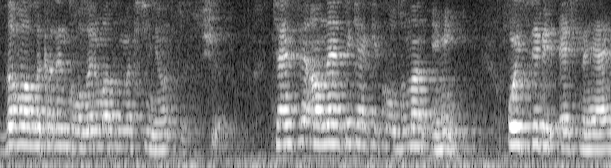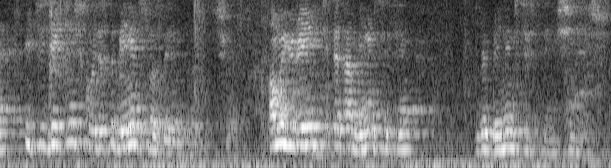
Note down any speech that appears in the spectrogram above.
Zavallı kadın kollarıma atılmak için yanıp tutuşuyor. Kendisini anlayan tek erkek olduğundan emin. O ikide bir esneyen, içi geçmiş kocası benim sözlerimle tutuşuyor. Ama yüreğini titreten benim sesim ve benim seslenişimdir.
